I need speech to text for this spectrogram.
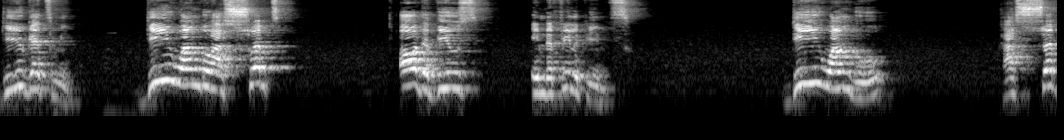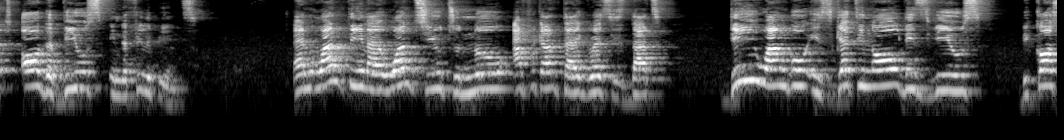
Do you get me? D wango has swept all the views in the philippines D. Wango has swept all the views in the Philippines. And one thing I want you to know, African Tigress, is that D. Wango is getting all these views because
